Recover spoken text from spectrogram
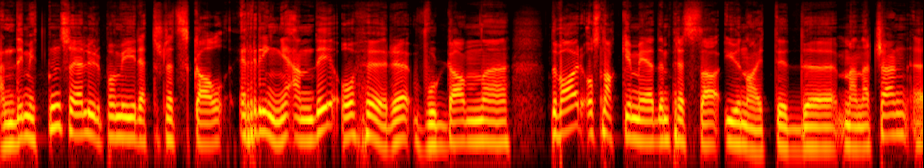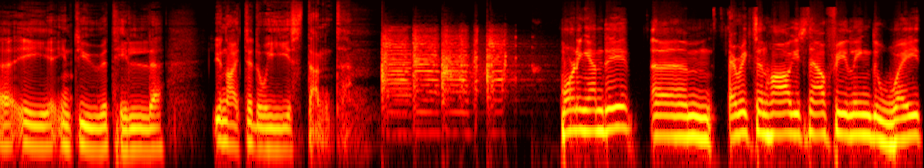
Andy Mitten, så jeg lurer på om vi rett og slett skal ringe Andy og høre hvordan eh, det var å snakke med den pressa United-manageren i intervjuet til United We Stand. Morning, Andy. Um, Eric Ten Hag is now feeling the weight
